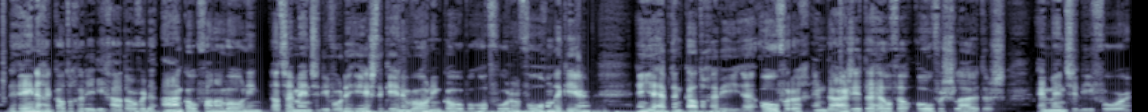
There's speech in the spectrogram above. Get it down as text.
De enige categorie die gaat over de aankoop van een woning. Dat zijn mensen die voor de eerste keer een woning kopen of voor een volgende keer. En je hebt een categorie uh, overig en daar zitten heel veel oversluiters en mensen die voor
